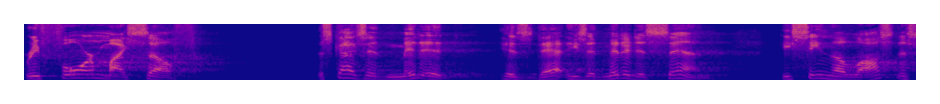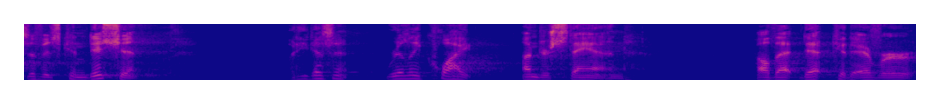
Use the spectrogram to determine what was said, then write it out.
reform myself. This guy's admitted his debt, he's admitted his sin. He's seen the lostness of his condition, but he doesn't really quite understand how that debt could ever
